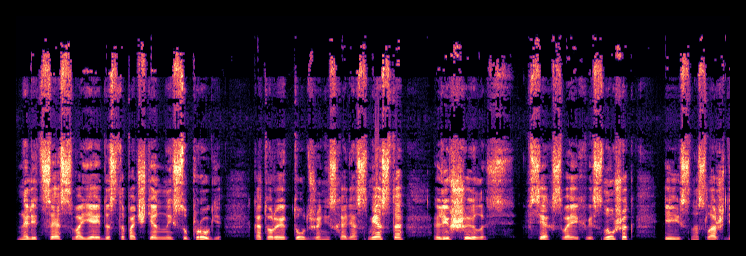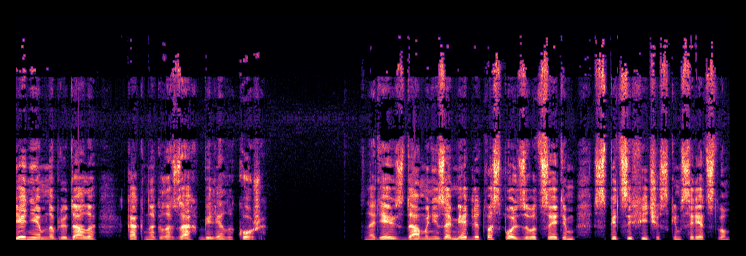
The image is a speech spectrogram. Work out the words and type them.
на лице своей достопочтенной супруги, которая тут же, не сходя с места, лишилась всех своих веснушек и с наслаждением наблюдала, как на глазах белела кожа. Надеюсь, дамы не замедлят воспользоваться этим специфическим средством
